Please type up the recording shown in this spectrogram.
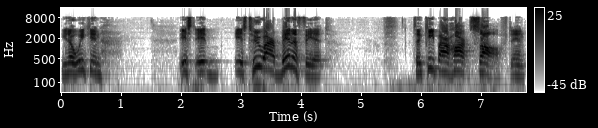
You know, we can. It's, it is to our benefit to keep our hearts soft. And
